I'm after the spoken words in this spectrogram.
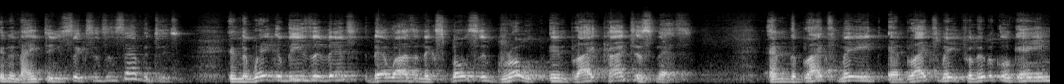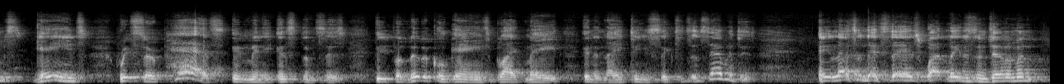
in the 1960s and 70s. In the wake of these events, there was an explosive growth in black consciousness. And the blacks made and blacks made political gains gains which surpassed in many instances the political gains black made in the 1960s and 70s. A lesson that says what, ladies and gentlemen?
